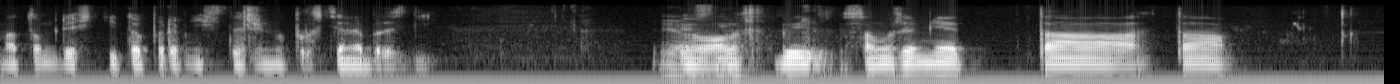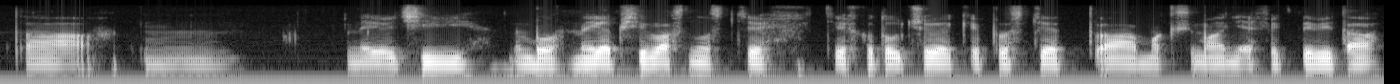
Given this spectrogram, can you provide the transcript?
na tom dešti to první čtyřinu prostě nebrzdí. Jasně. Jo, ale by, samozřejmě ta, ta, ta mm, největší nebo nejlepší vlastnost těch, těch kotoučovek je prostě ta maximální efektivita,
